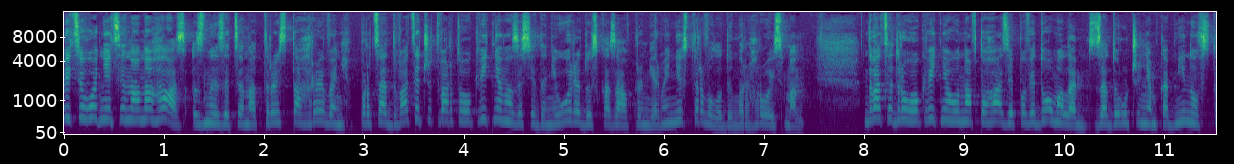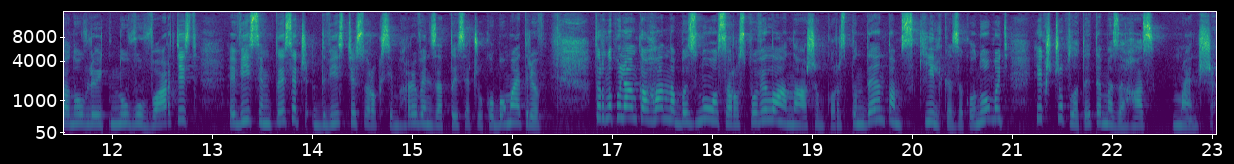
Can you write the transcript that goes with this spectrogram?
Від сьогодні ціна на газ знизиться на 300 гривень. Про це 24 квітня на засіданні уряду сказав прем'єр-міністр Володимир Гройсман. 22 квітня у Нафтогазі повідомили, за дорученням Кабміну встановлюють нову вартість 8 тисяч 247 гривень за тисячу кубометрів. Тернополянка Ганна Безноса розповіла нашим кореспондентам, скільки зекономить, якщо платитиме за газ менше.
